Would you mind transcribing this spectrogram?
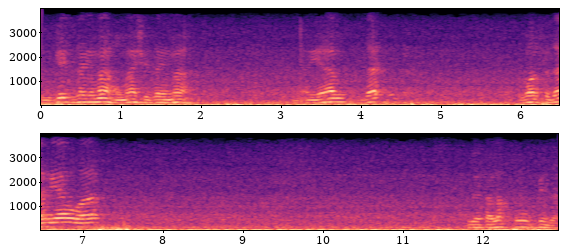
الجيش زي ما هو ماشي زي ما هو. أيام ده ظرف داهية و يتلقوا كده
